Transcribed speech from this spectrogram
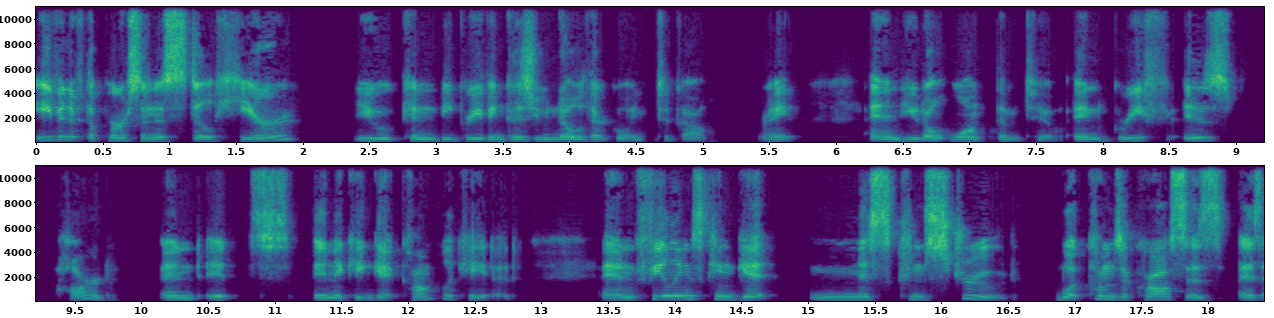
Even if the person is still here, you can be grieving because you know they're going to go, right? And you don't want them to. And grief is hard and it's and it can get complicated. And feelings can get misconstrued. What comes across as as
